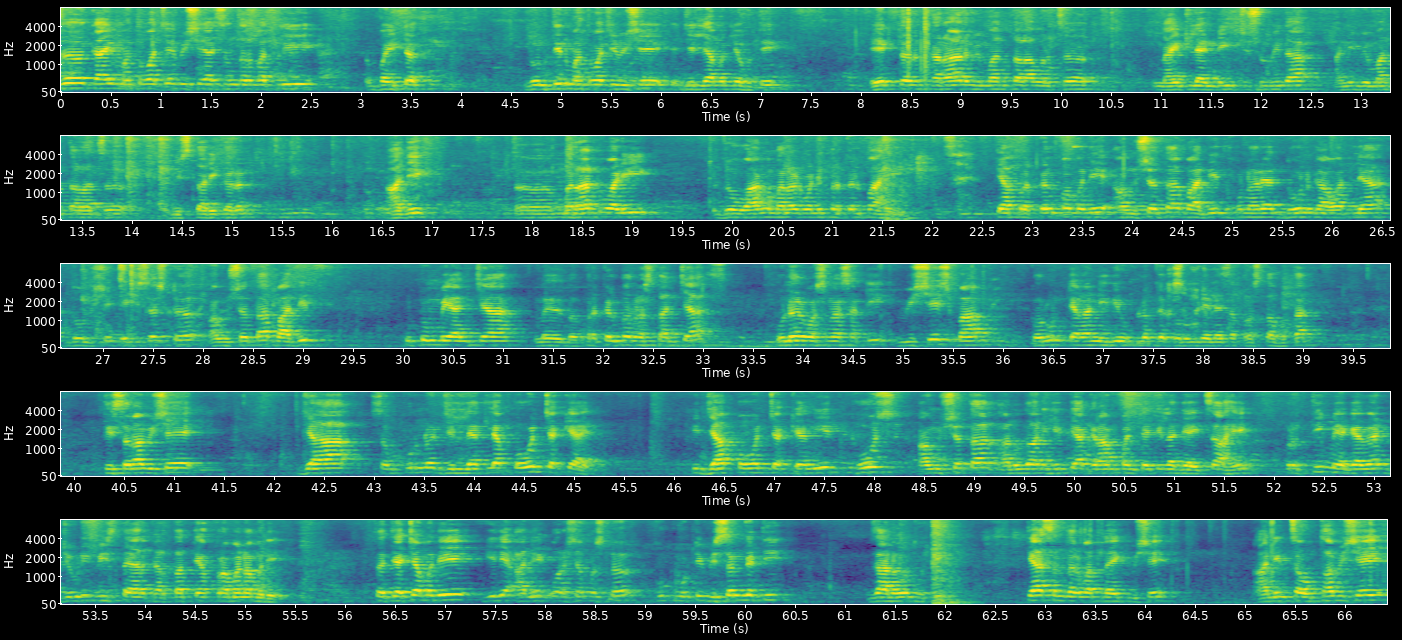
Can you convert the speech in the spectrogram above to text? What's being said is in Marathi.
आज काही महत्त्वाचे विषयासंदर्भातली बैठक दोन तीन महत्त्वाचे विषय जिल्ह्यामधले होते. एक तर कराड विमानतळावरचं नाईट लँडिंगची सुविधा आणि विमानतळाचं विस्तारीकरण. अधिक मराठवाडी जो वांग मराठवाडी प्रकल्प आहे त्या प्रकल्पामध्ये अंशता बाधित होणाऱ्या दोन गावातल्या दोनशे एकसष्ट अंशता बाधित कुटुंबियांच्या प्रकल्पग्रस्तांच्या पुनर्वसनासाठी विशेष बाब करून त्यांना निधी उपलब्ध करून देण्याचा प्रस्ताव होता. तिसरा विषय ज्या संपूर्ण जिल्ह्यातल्या पवनचक्क्या आहेत की ज्या पवनचक्क्यांनी ठोस अंशता अनुदान हे त्या ग्रामपंचायतीला द्यायचं आहे प्रति मेगावॅट जेवढी वीज तयार करतात त्या प्रमाणामध्ये. तर त्याच्यामध्ये गेली अनेक वर्षापासून खूप मोठी विसंगती जाणवत होती. त्या संदर्भातला एक विषय. आणि चौथा विषय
